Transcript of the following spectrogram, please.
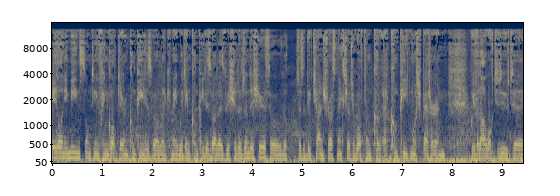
it only means something if we can go up there and compete as well. Like, I mean, we didn't compete as well as we should have done this year. So look, there's a big chance for us next year to go up and co- uh, compete much better. And we've a lot of work to do to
